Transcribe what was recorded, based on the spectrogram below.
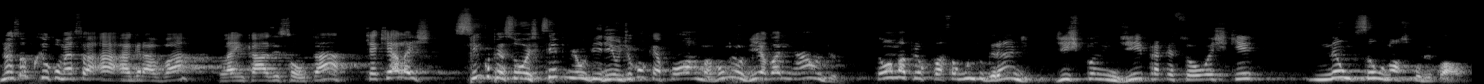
Não é só porque eu começo a, a gravar lá em casa e soltar que aquelas cinco pessoas que sempre me ouviriam de qualquer forma vão me ouvir agora em áudio. Então é uma preocupação muito grande de expandir para pessoas que não são o nosso público-alvo.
